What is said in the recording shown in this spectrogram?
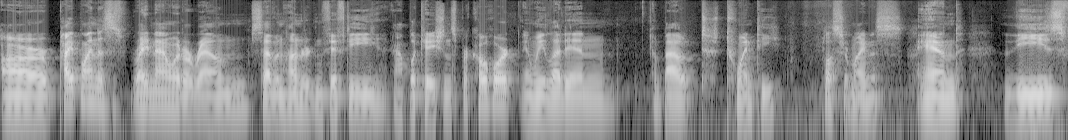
our pipeline is right now at around 750 applications per cohort, and we let in about 20 plus or minus. And these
